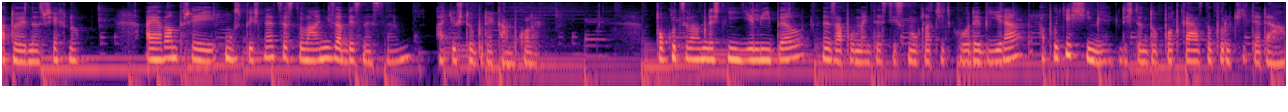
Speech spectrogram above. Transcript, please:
A to je dnes všechno. A já vám přeji úspěšné cestování za biznesem, ať už to bude kamkoliv. Pokud se vám dnešní díl líbil, nezapomeňte stisknout tlačítko odebírat a potěší mě, když tento podcast doporučíte dál.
